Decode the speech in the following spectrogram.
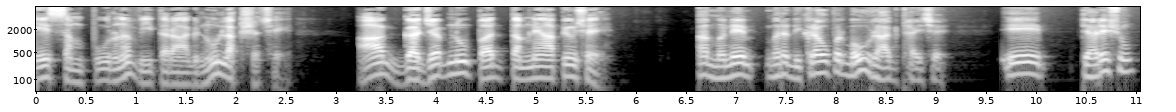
એ સંપૂર્ણ વીતરાગનું લક્ષ્ય છે. આ ગજબનું પદ તમને આપ્યું છે. આ મને મારા દીકરા ઉપર બહુ રાગ થાય છે. એ ત્યારે શું?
